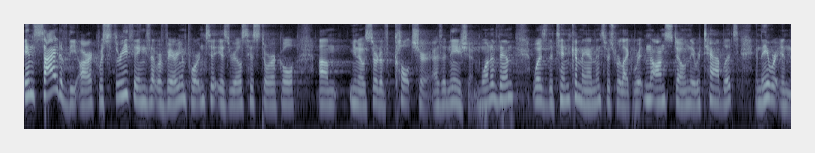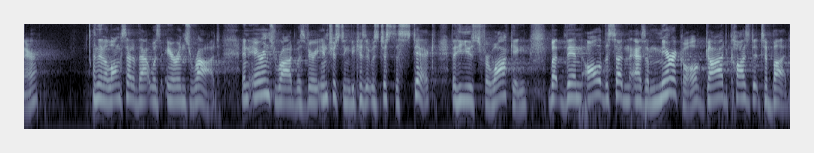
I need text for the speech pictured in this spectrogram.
Inside of the ark was three things that were very important to Israel's historical, um, you know, sort of culture as a nation. One of them was the Ten Commandments, which were like written on stone. They were tablets, and they were in there. And then alongside of that was Aaron's rod. And Aaron's rod was very interesting because it was just a stick that he used for walking. But then all of a sudden, as a miracle, God caused it to bud.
